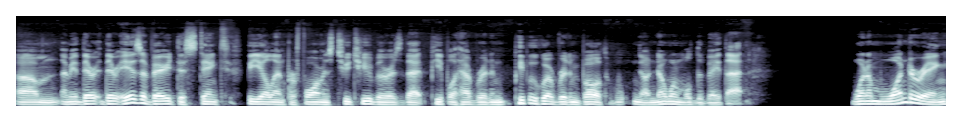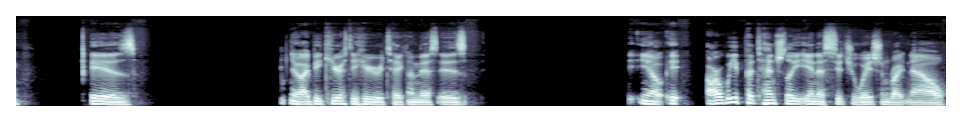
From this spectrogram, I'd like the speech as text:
Um, I mean, there there is a very distinct feel and performance to tubulars that people have ridden. People who have ridden both, you know, no one will debate that. What I'm wondering is you know i'd be curious to hear your take on this is you know it, are we potentially in a situation right now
